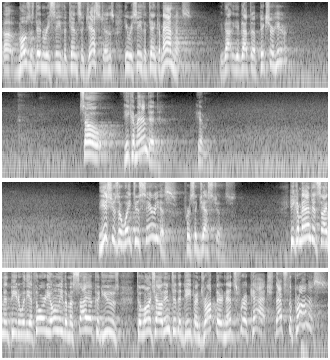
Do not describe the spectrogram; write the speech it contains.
uh, Moses didn't receive the 10 suggestions, he received the 10 commandments. You got, you got the picture here? So he commanded him The issues are way too serious for suggestions. He commanded Simon Peter with the authority only the Messiah could use to launch out into the deep and drop their nets for a catch. That's the promise.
